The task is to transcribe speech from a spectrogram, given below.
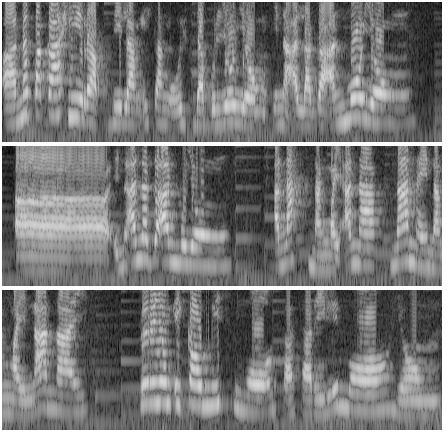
ah, napakahirap bilang isang OFW yung inaalagaan mo yung ah, inaalagaan mo yung anak ng may anak, nanay ng may nanay. Pero yung ikaw mismo sa sarili mo, yung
